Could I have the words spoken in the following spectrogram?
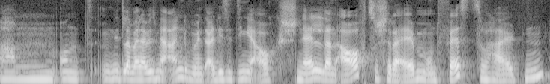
Ähm, und mittlerweile habe ich es mir angewöhnt, all diese Dinge auch schnell dann aufzuschreiben und festzuhalten,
